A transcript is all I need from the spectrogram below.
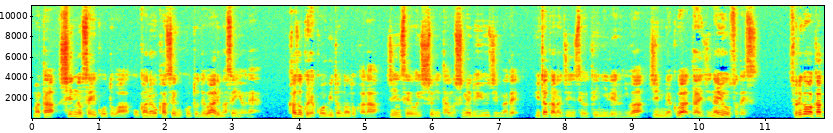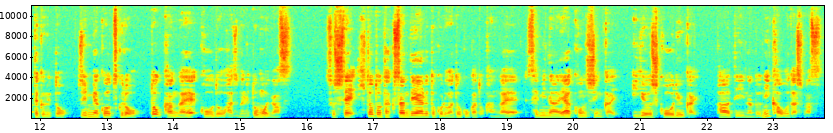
また、真の成功とはお金を稼ぐことではありませんよね。家族や恋人などから人生を一緒に楽しめる友人まで豊かな人生を手に入れるには人脈は大事な要素です。それが分かってくると人脈を作ろうと考え行動を始めると思います。そして人とたくさん出会えるところはどこかと考え、セミナーや懇親会、異業種交流会、パーティーなどに顔を出します。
